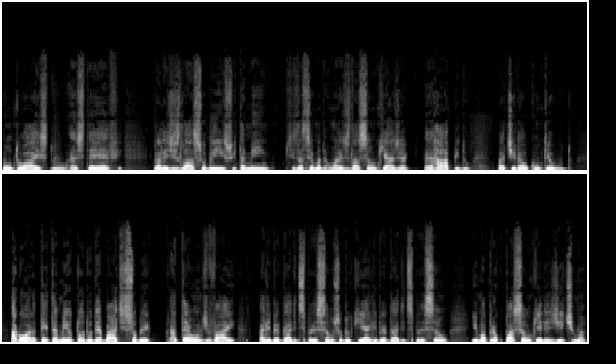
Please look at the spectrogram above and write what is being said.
pontuais do STF para legislar sobre isso. E também precisa ser uma, uma legislação que haja é, rápido para tirar o conteúdo. Agora, tem também todo o debate sobre até onde vai a liberdade de expressão, sobre o que é a liberdade de expressão, e uma preocupação que é legítima,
